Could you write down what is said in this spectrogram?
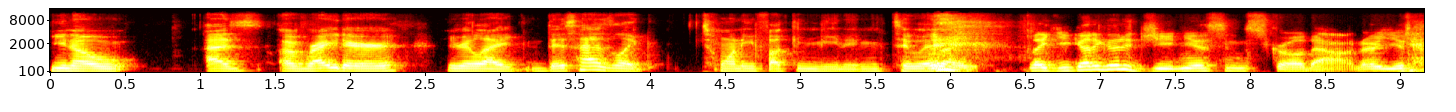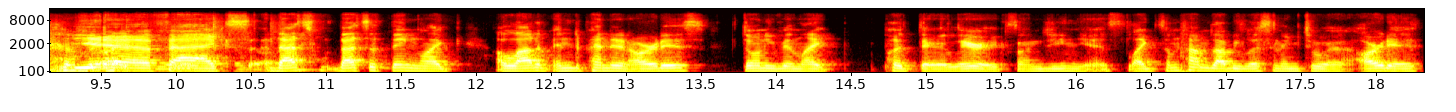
you know, as a writer, you're like, this has like 20 fucking meaning to it. Right. Like you gotta go to Genius and scroll down, or you Yeah, like, facts. That's that's the thing. Like a lot of independent artists don't even like put their lyrics on Genius. Like sometimes I'll be listening to an artist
